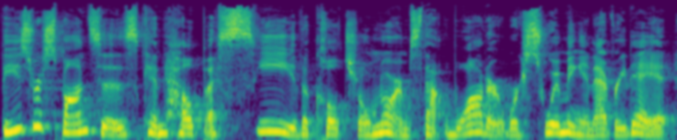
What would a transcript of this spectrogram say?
These responses can help us see the cultural norms, that water we're swimming in every day. It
